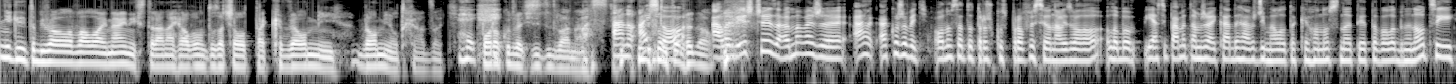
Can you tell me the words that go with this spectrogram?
niekedy to bývalo aj na iných stranách, ale potom to začalo tak veľmi, veľmi odchádzať. Hej. Po roku 2012. Áno, aj to, povedal. ale vieš, čo je zaujímavé, že a, akože veď, ono sa to trošku sprofesionalizovalo, lebo ja si pamätám, že aj KDH vždy malo také honosné tieto volebné noci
